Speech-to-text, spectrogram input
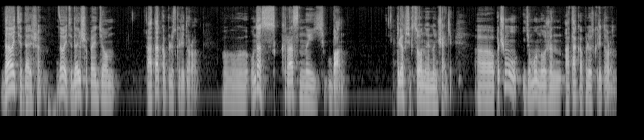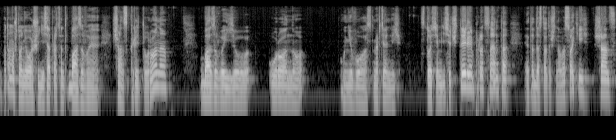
Давайте дальше. Давайте дальше пойдем. Атака плюс крит урон. Э, у нас красный бан. Трехсекционные нунчаки. Э, почему ему нужен атака плюс крит урон? Потому что у него 60% базовый шанс крит урона. Базовый урон у него смертельный 174%. Это достаточно высокий шанс.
